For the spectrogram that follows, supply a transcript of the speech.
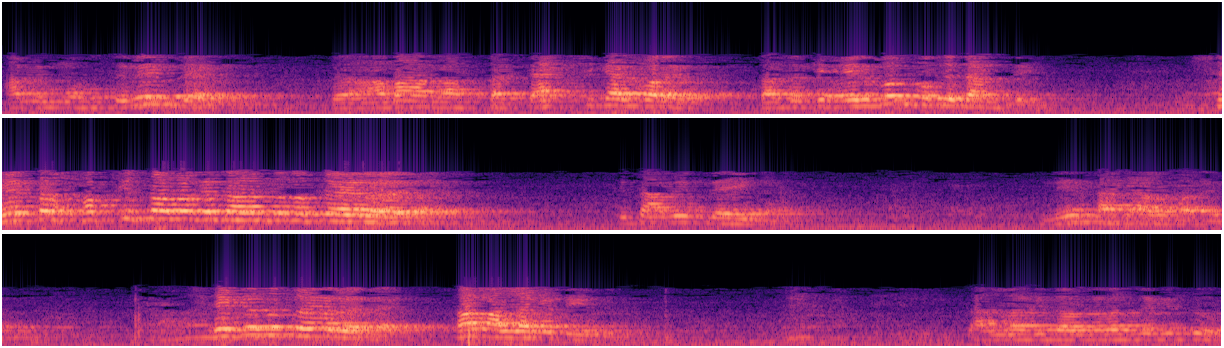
আমি মুসলিমদের আমার রাস্তা ত্যাগ স্বীকার করে, তাদেরকে এরকম প্রতিদান দিই সে তো সবকিছু আমাকে দেওয়ার জন্য তৈরি হয়ে যায়। কিন্তু আমি দেই না। নিয়ে তাকে আরও বাড়াই দিই। সেটা তো তৈরি হয়ে যায়। সব আল্লাহকে দিয়ে দিই। আল্লাহ কি দরকার আছে কিছু?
